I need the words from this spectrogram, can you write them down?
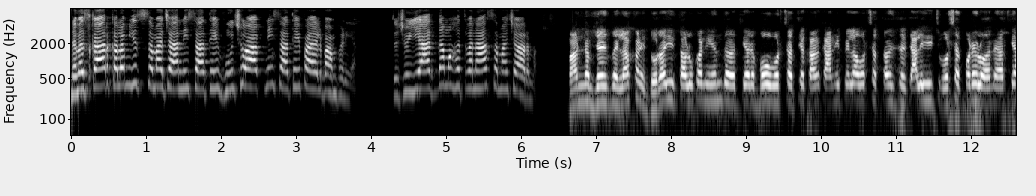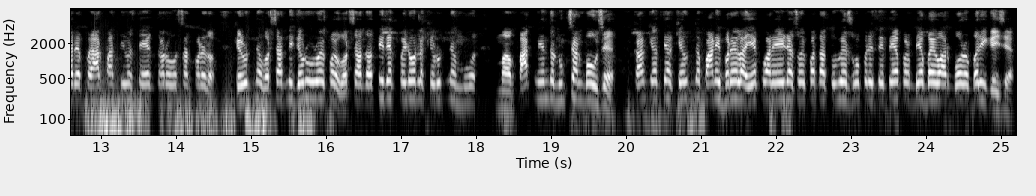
નમસ્કાર કલમયુદ્ધ સમાચારની સાથે હું છું આપની સાથે પાયલ બાંભણિયા. તો જોઈએ આજના મહત્વના સમાચારમાં. મારું નામ જયેશભાઈ લાખાણી. ધોરાજી તાલુકાની અંદર અત્યારે બહુ વરસાદ છે કારણ કે આની પહેલા વરસાદ ત્રણ ચાલીસ ઇંચ વરસાદ પડેલો અને અત્યારે ચાર પાંચ દિવસથી એક ધારો વરસાદ પડેલો. ખેડૂતને વરસાદની જરૂર હોય પણ વરસાદ અતિરેક પડ્યો એટલે ખેડૂતને પાકની અંદર નુકસાન બહુ છે. કારણ કે અત્યારે ખેડૂતને પાણી ભરેલા એકવાર એડા સોયપાતા તુવેર સોપરી તે પણ બે બે વાર ભરી ગઈ છે.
